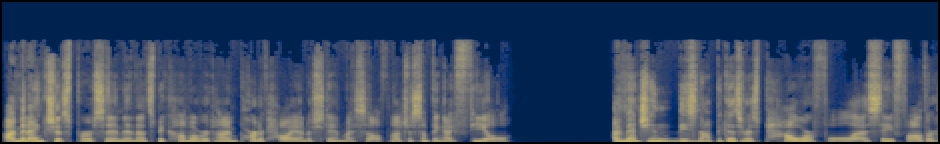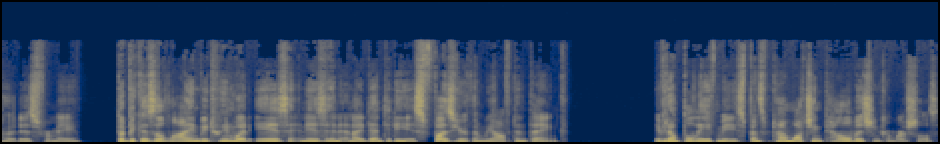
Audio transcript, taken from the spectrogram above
I'm an anxious person, and that's become over time part of how I understand myself, not just something I feel. I mention these not because they're as powerful as, say, fatherhood is for me but because the line between what is and isn't an identity is fuzzier than we often think. If you don't believe me, spend some time watching television commercials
